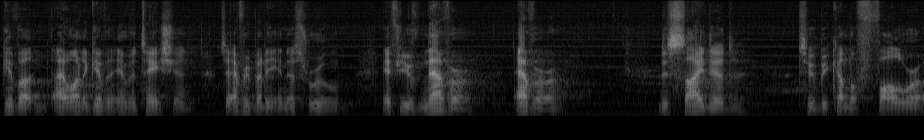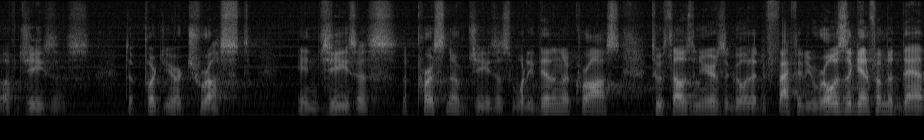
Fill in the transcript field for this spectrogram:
give a, I want to give an invitation to everybody in this room. If you've never, ever decided to become a follower of Jesus, to put your trust in Jesus, the person of Jesus, what he did on the cross 2,000 years ago, that the fact that he rose again from the dead,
